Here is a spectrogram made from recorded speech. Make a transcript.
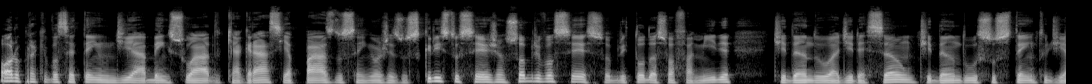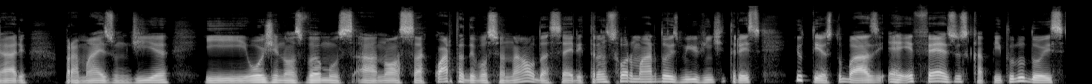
Oro para que você tenha um dia abençoado, que a graça e a paz do Senhor Jesus Cristo sejam sobre você, sobre toda a sua família, te dando a direção, te dando o sustento diário para mais um dia. E hoje nós vamos à nossa quarta devocional da série Transformar 2023 e o texto base é Efésios capítulo 2,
